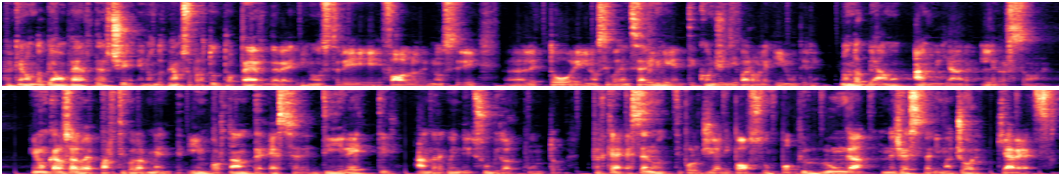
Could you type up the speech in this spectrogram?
perché non dobbiamo perderci e non dobbiamo soprattutto perdere i nostri follower, i nostri eh, lettori, i nostri potenziali clienti con giri di parole inutili. Non dobbiamo annoiare le persone. In un carosello è particolarmente importante essere diretti, andare quindi subito al punto, perché essendo una tipologia di post un po' più lunga necessita di maggiore chiarezza.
